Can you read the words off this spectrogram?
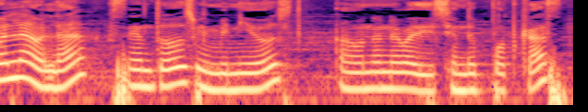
Hola, hola, sean todos bienvenidos a una nueva edición de podcast.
